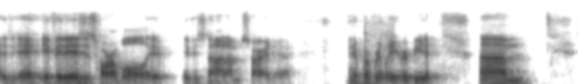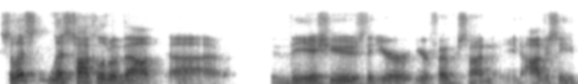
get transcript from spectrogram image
if it is, it's horrible. If, if it's not, I'm sorry to inappropriately repeat it. Um, so let's let's talk a little bit about uh, the issues that you're you're focused on. You know, obviously,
